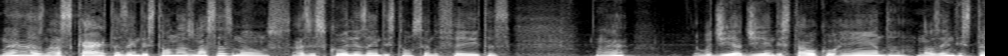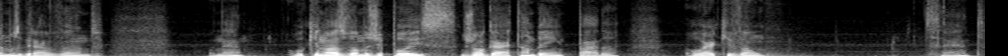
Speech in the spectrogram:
Né? As, as cartas ainda estão nas nossas mãos. As escolhas ainda estão sendo feitas. Né? O dia a dia ainda está ocorrendo. Nós ainda estamos gravando. Né? O que nós vamos depois jogar também para o arquivão. Certo?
